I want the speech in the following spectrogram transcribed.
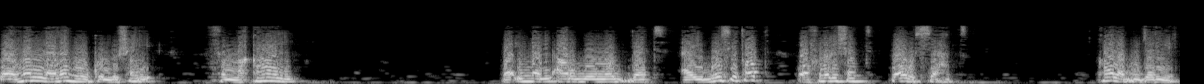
وذل له كل شيء. ثم قال وإن الأرض مدت أي بسطت وفرشت ووسعت. قال ابن جرير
